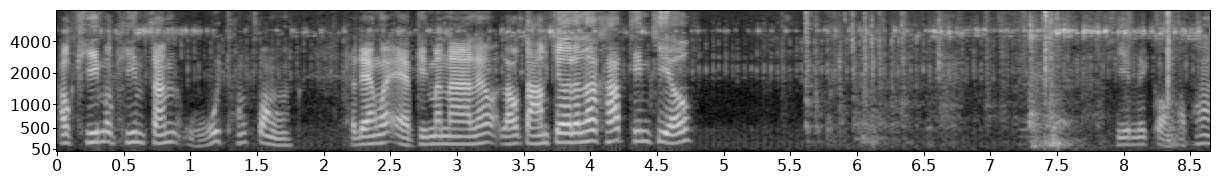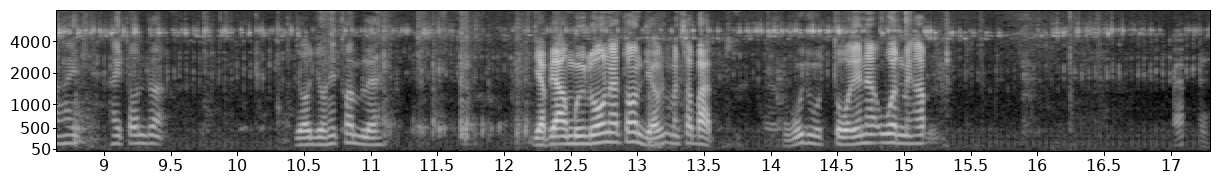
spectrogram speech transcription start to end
เอาครีมเอาครีมซันโอ้ยท้องป่อง แสดงว่าแอบกินมานานแล้ว เราตามเจอแล้วนะครับ ทีมเขียวครีมในกล่องเอาผ้าให้ให้ต้นด้วยโยนโยนให้ต้นเลย อย่าไปเอามือล้วงนะต้นเดี๋ยวมันสะบัดโอ้ยดูตัวเลยนะอ้วนไหมครับแป๊บนึง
